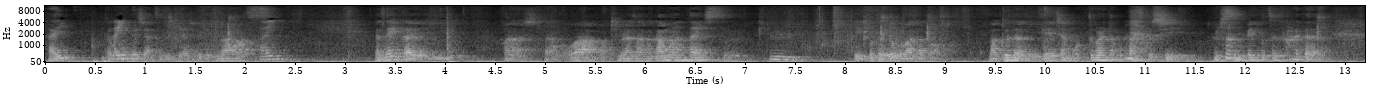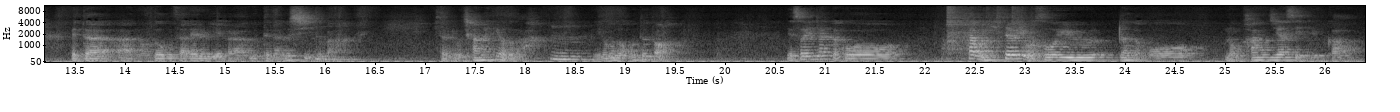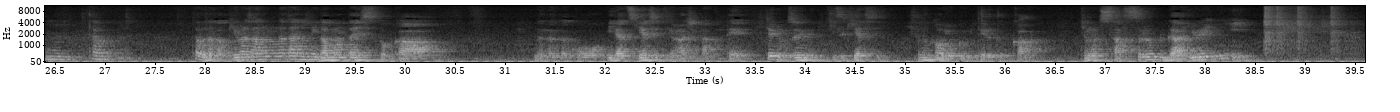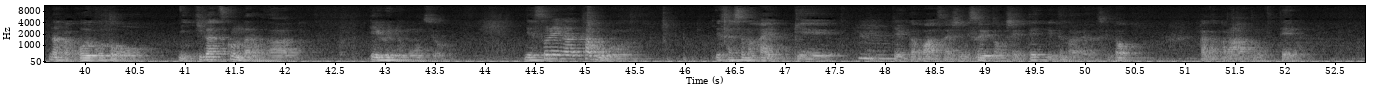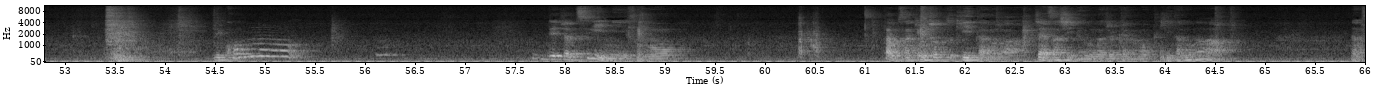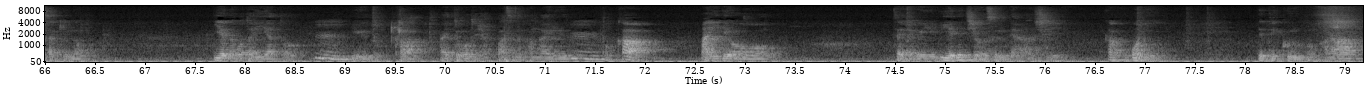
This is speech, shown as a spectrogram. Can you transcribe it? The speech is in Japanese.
はい、ということで、はいじゃあ続き始めていきます。はい。前回話したのは、まあ、木村さんが我慢体質うん。っていうことがよく分かったと。マクドナルドに電車持ってこられたらムカつくし、密室にペット連れてこられたら、ペットあの動物アレルギーやからうってなるしとか、人の気持ち考えてよとか、うん。いろんなこと思ってると。で、そういうなんかこう、多分人よりもそういうなんかこう、のを感じやすいというか、うん。多分。多分なんか木村さんが単純に我慢体質とかなんかこうイラつきやすいっていう話じゃなくて人よりもそういうのに気づきやすい。人の顔をよく見てるとか気持ち察するがゆえになんかこういうことに気がつくんだろうなっていうふうに思うんですよ。でそれが多分優しさの背景っていうかまあ最初にそういうの教えてって言ったからなんですけどかなかなと思って。でこのでじゃあ次にその多分さっきもちょっと聞いたのがじゃあ優しいってどんな状況なのって聞いたのがなんかさっきの嫌なことは嫌とうん。言うとか相手のことを100%考えるとか、まあ、医療在宅家で治療するみたいな話がここに出てくるのかな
